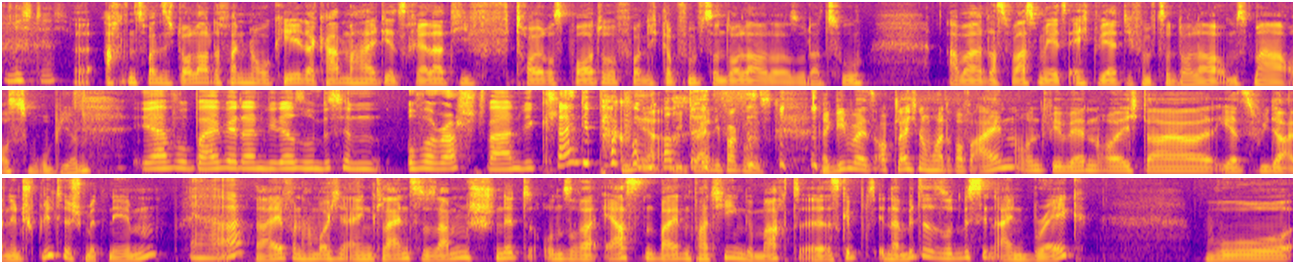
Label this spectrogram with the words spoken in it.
Ja, richtig. Äh, 28 Dollar, das fand ich noch okay. Da kam halt jetzt relativ teures Porto von, ich glaube, 15 Dollar oder so dazu. Aber das war es mir jetzt echt wert, die 15 Dollar, um es mal auszuprobieren. Ja, wobei wir dann wieder so ein bisschen overrushed waren, wie klein die Packung Ja, noch wie klein die. Packung ist. Da gehen wir jetzt auch gleich nochmal drauf ein und wir werden euch da jetzt wieder an den Spieltisch mitnehmen. Ja. Live und haben euch einen kleinen Zusammenschnitt unserer ersten beiden Partien gemacht. Äh, Es gibt in der Mitte so ein bisschen einen Break, wo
